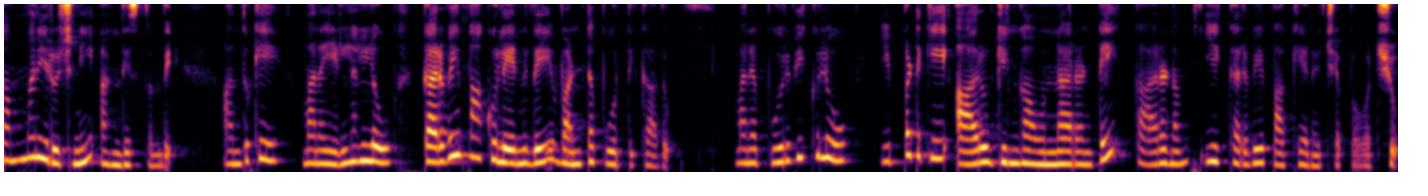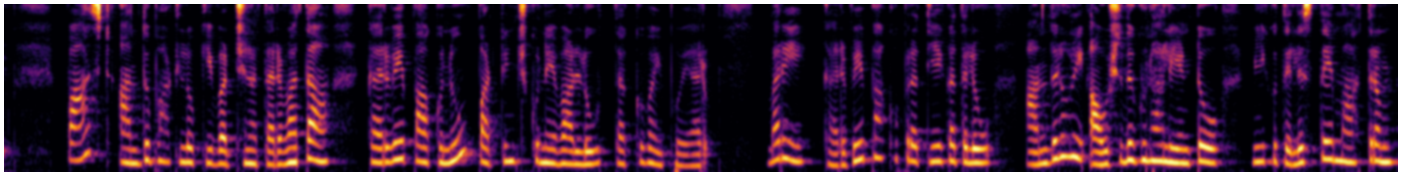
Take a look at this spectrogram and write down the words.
కమ్మని రుచిని అందిస్తుంది. అందుకే మన ఇళ్ళల్లో కరివేపాకు లేనిదే వంట పూర్తి కాదు. మన పూర్వీకులు ఇప్పటికీ ఆరోగ్యంగా ఉన్నారంటే కారణం ఈ కరివేపాకే అని చెప్పవచ్చు. ఫాస్ట్ అందుబాటులోకి వచ్చిన తర్వాత కరివేపాకును పట్టించుకునే వాళ్ళు తక్కువైపోయారు. మరి కరివేపాకు ప్రత్యేకతలు అందులోని ఔషధ గుణాలు ఏంటో మీకు తెలిస్తే మాత్రం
